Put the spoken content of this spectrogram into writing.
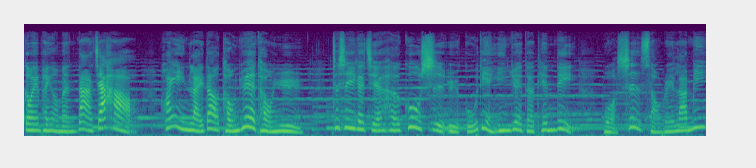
各位朋友们，大家好，欢迎来到同乐同语。这是一个结合故事与古典音乐的天地。我是小瑞拉咪，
